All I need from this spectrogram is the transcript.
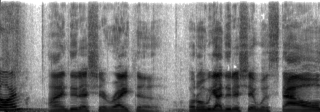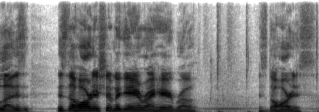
Storm. I ain't do that shit right though. Hold on, we gotta do this shit with style. Hold up. This is this is the hardest shit in the game right here, bro. This is the hardest.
